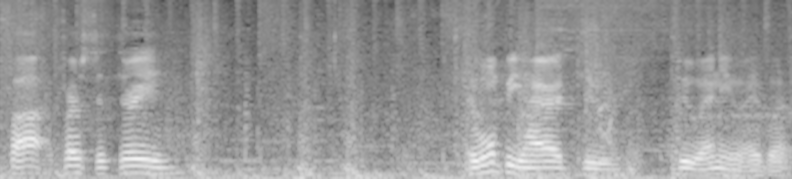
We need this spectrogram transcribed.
five, first of three. It won't be hard to do anyway, but.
